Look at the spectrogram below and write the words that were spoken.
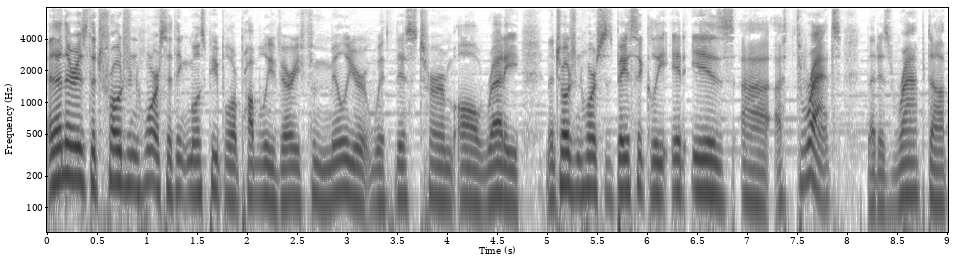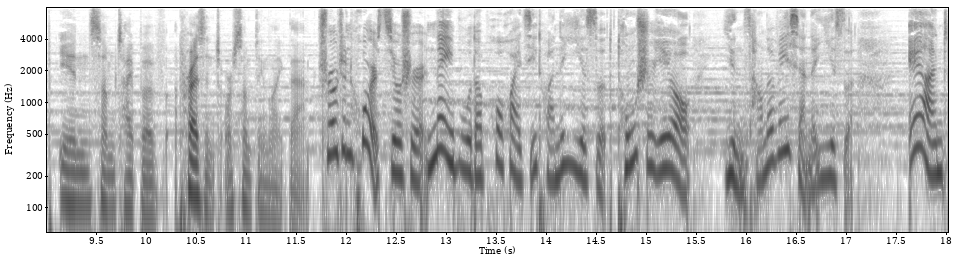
And then there is the Trojan horse. I think most people are probably very familiar with this term already. And the Trojan horse is basically it is uh, a threat that is wrapped up in some type of present or something like that. Trojan horse 就是内部的破坏集团的意思，同时也有隐藏的危险的意思。 And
